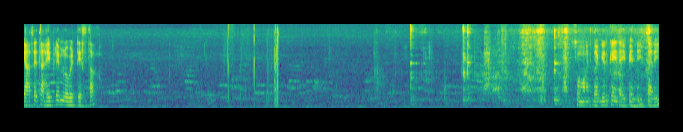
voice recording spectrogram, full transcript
గ్యాస్ అయితే హై ఫ్లేమ్లో పెట్టేస్తా. సో మనకి దగ్గరికి అయితే అయిపోయింది కర్రీ.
